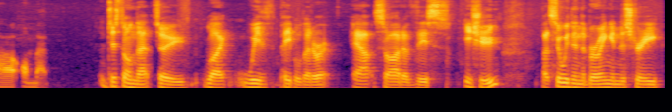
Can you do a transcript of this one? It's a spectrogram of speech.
uh, on that. Just on that too, like with people that are outside of this issue, but still within the brewing industry,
